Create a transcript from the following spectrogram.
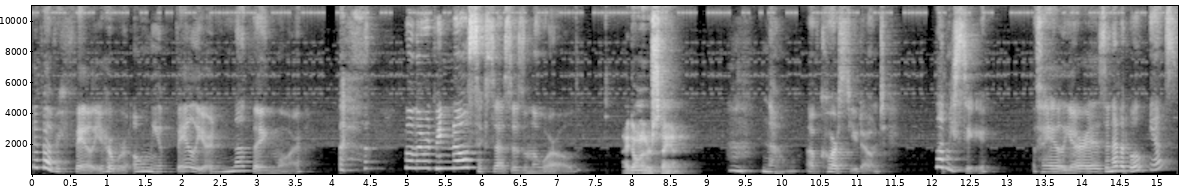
If every failure were only a failure and nothing more, then there would be no successes in the world. I don't understand. Hmm, no, of course you don't. Let me see. Failure is inevitable, yes?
